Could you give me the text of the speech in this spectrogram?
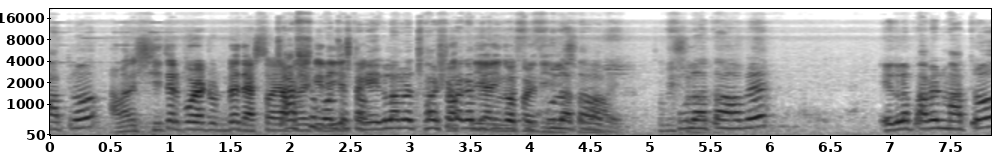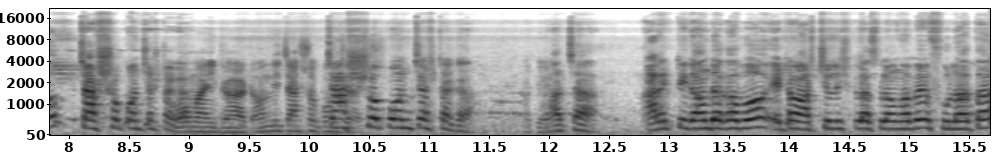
মাত্র আমাদের শীতের পরে উঠবে দ্যাটস ওয়াই আপনাদেরকে 450 টাকা এগুলো আমরা 600 টাকা বিক্রি করছি ফুল হাতা হবে। ফুল। হাতা হবে এগুলো পাবেন মাত্র 450 টাকা। ও মাই গড অনলি 450 450 টাকা। আচ্ছা আরেকটি গাউন দেখাবো এটা 48 প্লাস লং হবে ফুল হাতা।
